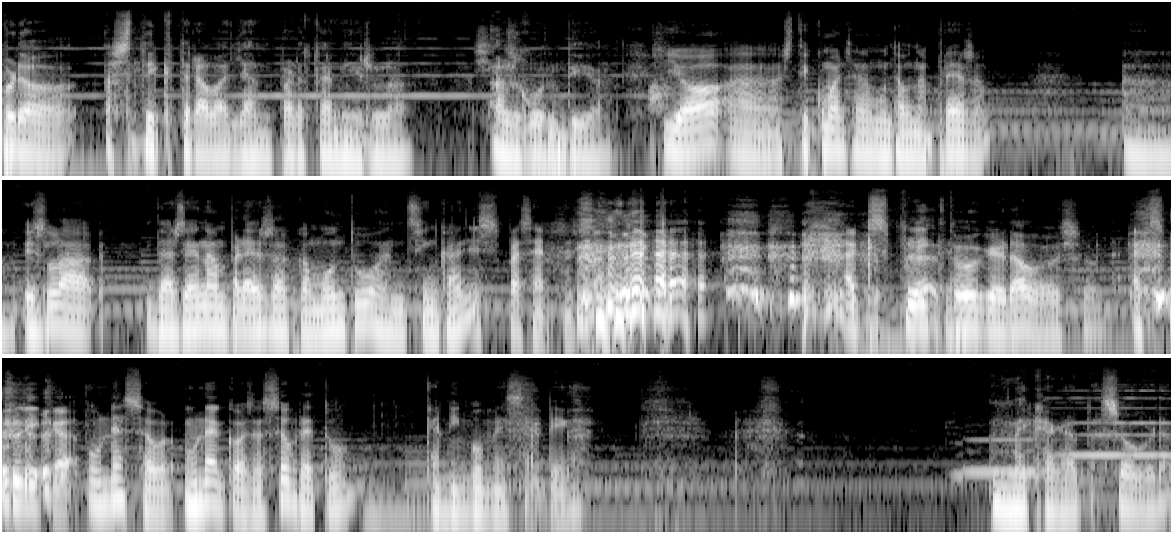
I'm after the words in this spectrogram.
però estic treballant per tenir-la algun dia. Jo uh, estic començant a muntar una empresa. Uh, és la desena empresa que monto en 5 anys. És, passem, sisplau. Explica, Tu què era bo, això? explica una, sobre, una cosa sobre tu que ningú més sàpiga. M'he cagat a sobre.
